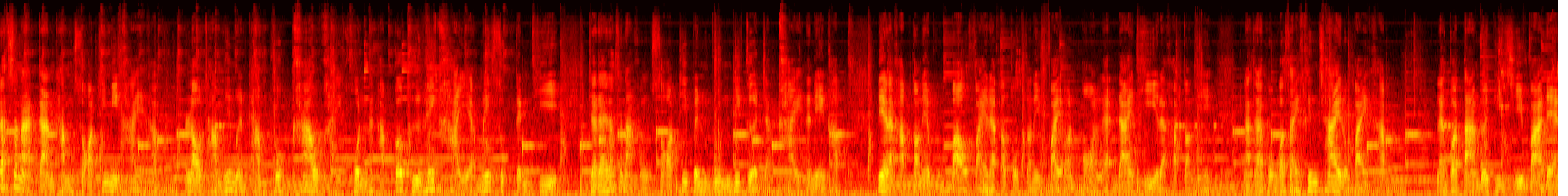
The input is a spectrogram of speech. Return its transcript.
ลักษณะการทำซอสที่มีไข่ครับ เราทำให้เหมือนทำพวกข้าวไข่ข้นนะครับ ก็คือให้ไข่อะไม่สุกเต็มที่ จะได้ลักษณะของซอสที่เป็นวุ้นที่เกิดจากไข่นั่นเองครับนี่แหละครับ ตอนนี้ผมเบาไฟแล้วครับ ผมตอนนี้ไฟอ่อนๆและได้ที่แล้วครับ ตอนนี้ หลังจากนั้นผมก็ใส่ขึ้นช่ายลงไปครับ แล้วก็ตามด้วยพริกชี้ฟ้าแดง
